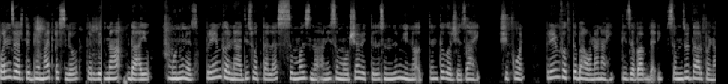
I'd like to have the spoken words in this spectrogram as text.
पण जर ते भ्रमात असलं तर वेदनादायक. म्हणूनच प्रेम करण्याआधी स्वतःला समजणं आणि समोरच्या व्यक्तीला समजून घेणं अत्यंत गरजेचं आहे. शिकवण. प्रेम फक्त भावना नाही ती जबाबदारी समजूतदारपणा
